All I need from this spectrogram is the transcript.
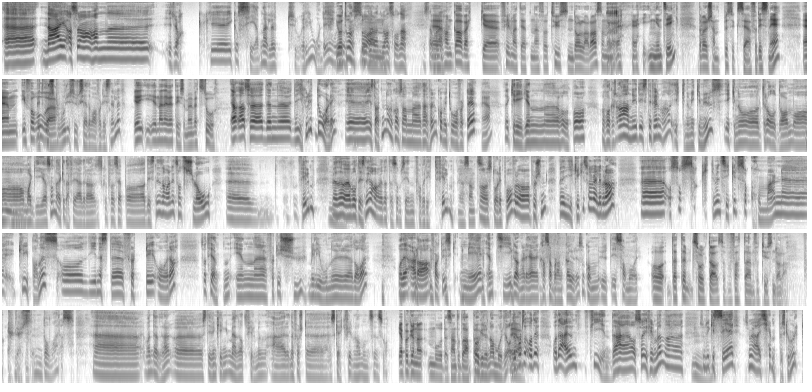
Eh, nei, altså, han uh, rakk uh, ikke å se den heller, tro, eller gjorde det? Jo, jeg tror han så han- Jo, han så den, ja. Eh, han ga vekk eh, filmrettighetene for 1000 dollar, da, som er ingenting. Det var en kjempesuksess for Disney. Um, I Vet du hvor stor suksess det var for Disney, eller? Jeg- jeg- Nei, det vet jeg ikke, men jeg vet stor. Ja, altså, den, Det gikk jo litt dårlig eh, i starten. Den kom som tegnefilm. Kom i 42. Ja. Krigen holder på, og folk er sånn ah, 'Ny Disney-film'. Ah, ikke noe Mickey Mouse. Ikke noe trolldom og magi og sånn. Det er ikke derfor jeg drar, skal få se på Disney. som var en litt sånn slow eh, film. Men mm. Walt Disney har jo dette som sin favorittfilm. ja, sant. Og står litt på for å pushe den. Men den gikk ikke så veldig bra. Eh, og så sakte, men sikkert så kommer den eh, krypende. Og de neste 40 åra så tjente den inn eh, 47 millioner dollar. Og det er da faktisk mer enn ti ganger det Casablanca gjorde, som kom ut i samme år. Og dette solgte altså forfatteren for 1000 dollar. For 1000 dollar, altså. Uh, man nevner her? uh, Stephen King mener at filmen er den første skrekkfilmen han noensinne så. Ja, på grunn av mordet sant, og drapet. På grunn av mordet. Og det, Ja. og, det, og det er jo en fiende her også i filmen, uh, Mm. som du ikke ser, som jo er kjempeskummelt.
